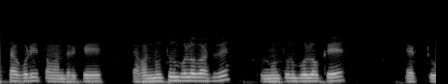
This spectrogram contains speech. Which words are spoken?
আশা করি তোমাদেরকে এখন নতুন ব্লগ আসবে। তো নতুন ব্লগে একটু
